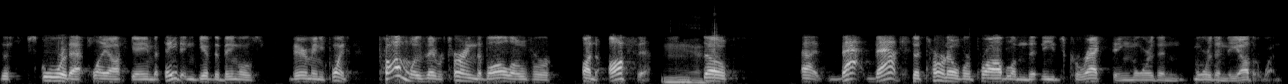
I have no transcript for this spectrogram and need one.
the score of that playoff game, but they didn't give the Bengals very many points. Problem was they were turning the ball over on offense. So uh, that that's the turnover problem that needs correcting more than more than the other one.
